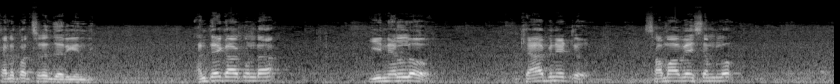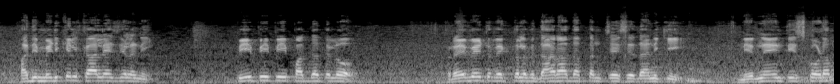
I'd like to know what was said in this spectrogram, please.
కనపరచడం జరిగింది. అంతేకాకుండా ఈ నెలలో క్యాబినెట్ సమావేశంలో పది మెడికల్ కాలేజీలని పీపీపీ పద్ధతిలో ప్రైవేటు వ్యక్తులకు దారాదత్తం చేసేదానికి నిర్ణయం తీసుకోవడం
